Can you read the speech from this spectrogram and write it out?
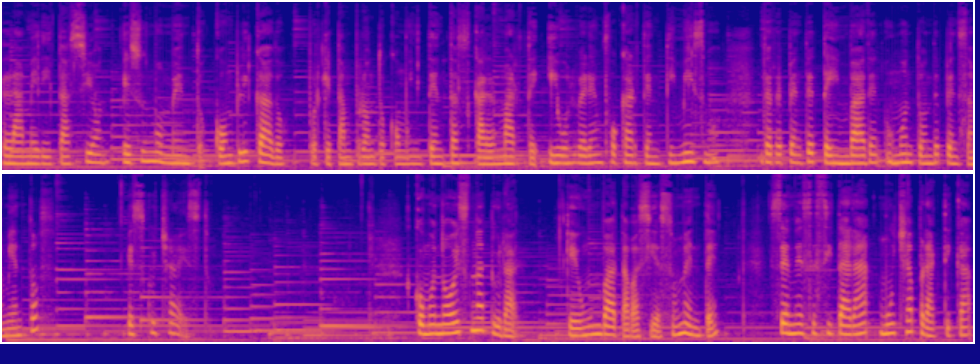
la meditación es un momento complicado porque tan pronto como intentas calmarte y volver a enfocarte en ti mismo, de repente te invaden un montón de pensamientos, escucha esto. Como no es natural que un bata vacíe su mente, se necesitará mucha práctica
